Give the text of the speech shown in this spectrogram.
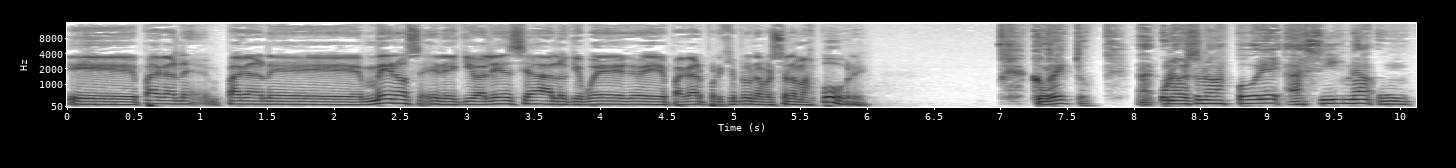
eh, pagan, pagan eh, menos en equivalencia a lo que puede eh, pagar, por ejemplo, una persona más pobre. Correcto. Ah, una persona más pobre asigna un,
